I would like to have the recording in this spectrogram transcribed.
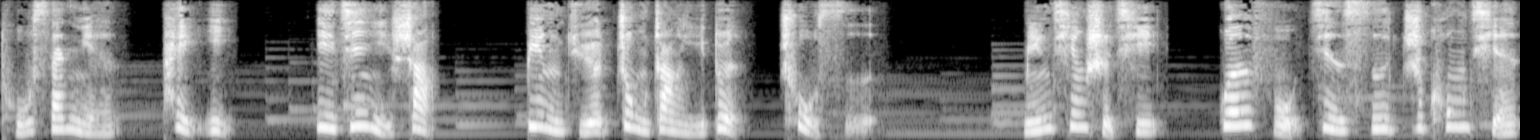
徒三年，配役，一斤以上，并决重杖一顿，处死。明清时期，官府禁私之空前，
